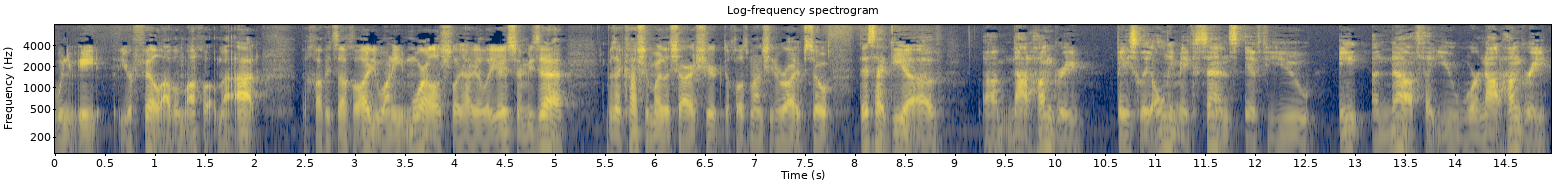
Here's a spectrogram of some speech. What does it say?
When you ate your fill, you want to eat more, so this idea of um, not hungry basically only makes sense if you ate enough that you were not hungry,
